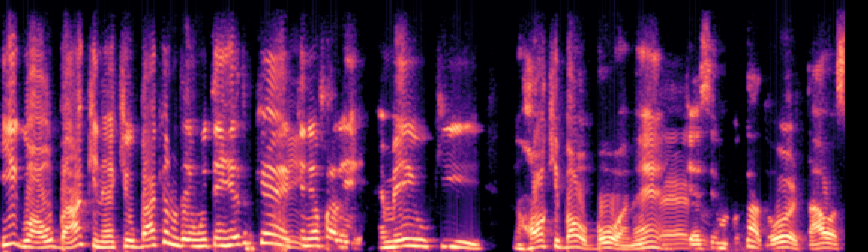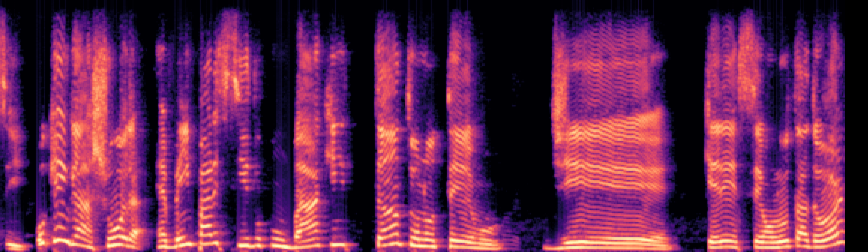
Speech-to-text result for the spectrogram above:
igual o Bach, né? Que o Bach eu não dei muito enredo porque, Sim. que nem eu falei, é meio que rock balboa, né? Certo. Quer ser um lutador, tal, assim. O Kengan Ashura é bem parecido com o Bach, tanto no termo de querer ser um lutador,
